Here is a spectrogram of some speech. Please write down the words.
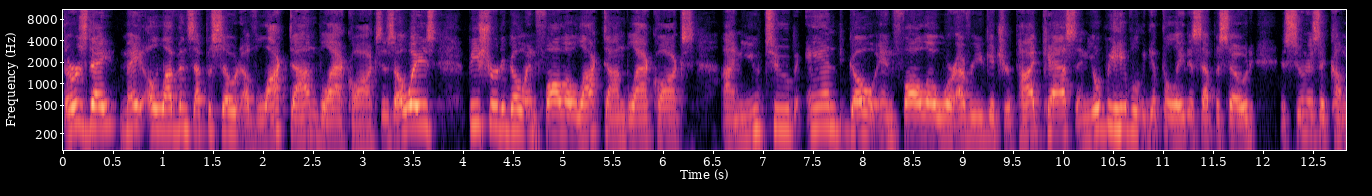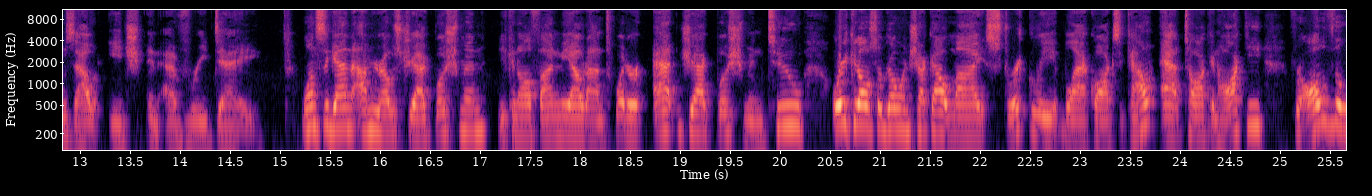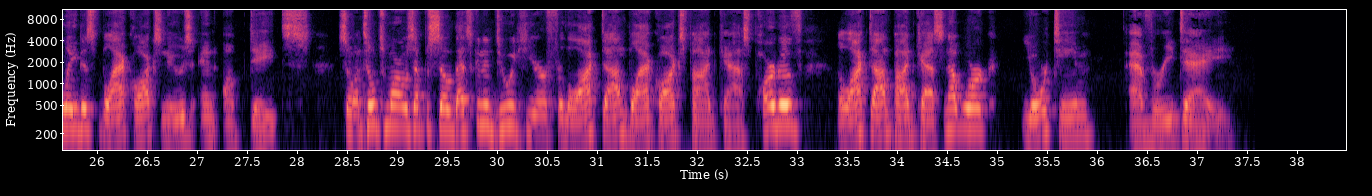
Thursday, May 11th episode of Locked On Blackhawks. As always, be sure to go and follow Locked On Blackhawks on YouTube and go and follow wherever you get your podcasts, and you'll be able to get the latest episode as soon as it comes out each and every day. Once again, I'm your host, Jack Bushman. You can all find me out on Twitter at Jack Bushman2, or you could also go and check out my strictly Blackhawks account at Talking Hockey for all of the latest Blackhawks news and updates. So until tomorrow's episode, that's going to do it here for the Locked On Blackhawks podcast, part of the Locked On Podcast Network, your team every day.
